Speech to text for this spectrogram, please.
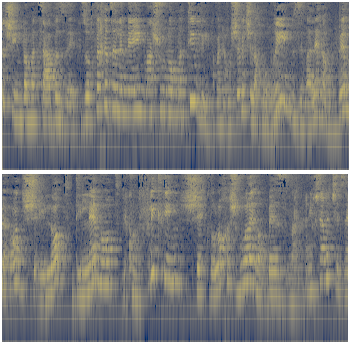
אנשים במצב הזה. זה הופך את זה למעין משהו נורמטיבי. אבל אני חושבת שלהורים זה מעלה הרבה מאוד שאלות, דילמות וקונפליקטים שכבר לא חשבו עליהם הרבה זמן. אני חושבת שזה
